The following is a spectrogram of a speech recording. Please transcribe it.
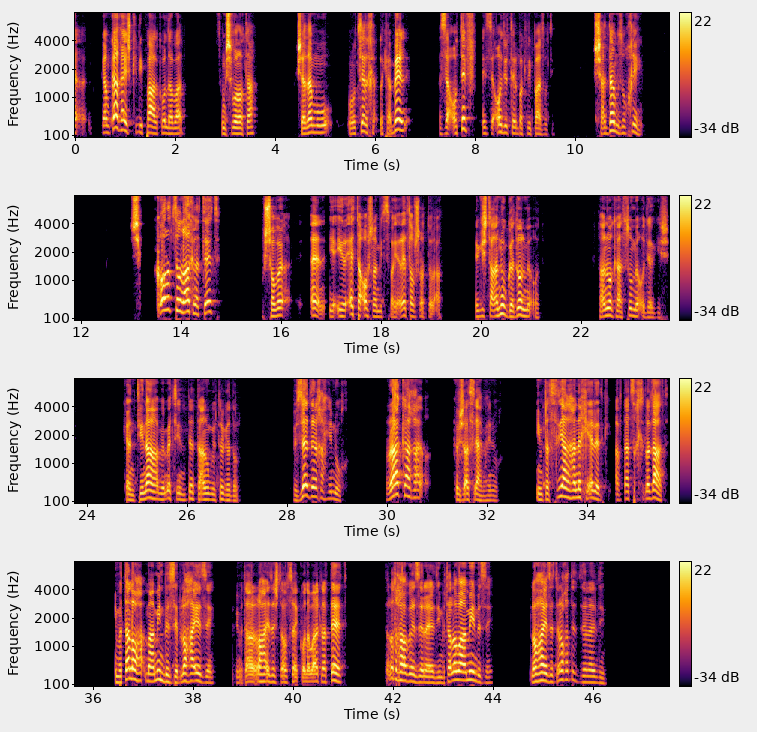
גם ככה יש קליפה על כל דבר, צריכים לשמור אותה. כשאדם הוא, הוא רוצה לקבל, אז זה עוטף את זה עוד יותר בקליפה הזאת. כשאדם זוכה, שכל רצון רק לתת, הוא שובר, יראה את האור של המצווה, יראה את האור של התורה. ירגיש תענוג גדול מאוד. תענוג עצום מאוד ירגיש. כי הנתינה באמת היא נותנת תענוג יותר גדול. וזה דרך החינוך. רק ככה אפשר להצליח עם החינוך. אם תצליח לחנך ילד, אתה צריך לדעת. אם אתה לא מאמין בזה ולא חי את זה, אם אתה לא חי את זה שאתה עושה כל דבר רק לתת, אתה לא תוכל את זה לילדים, אתה לא מאמין בזה. לא חי את זה, אתה לא יכול לתת את זה לילדים.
